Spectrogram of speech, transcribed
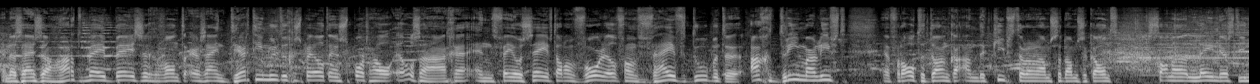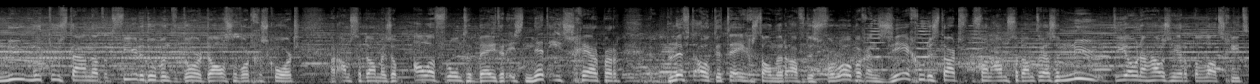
En daar zijn ze hard mee bezig, want er zijn 13 minuten gespeeld in Sporthal Elsenhagen. En VOC heeft al een voordeel van 5 doelpunten. 8-3 maar liefst. En vooral te danken aan de keepster aan de Amsterdamse kant. Sanne Leenders, die nu moet toestaan dat het vierde doelpunt door Dalsen wordt gescoord. Maar Amsterdam is op alle fronten beter, is net iets scherper. Bluft ook de tegenstander af. Dus voorlopig een zeer goede start van Amsterdam. Terwijl ze nu Diona Househeer op de lat schiet.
